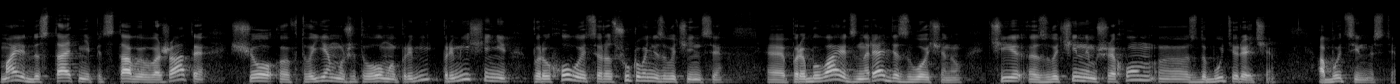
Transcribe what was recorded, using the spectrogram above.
мають достатні підстави вважати, що е, в твоєму житловому приміщенні переховуються розшукувані злочинці, е, перебувають знаряддя злочину чи е, злочинним шляхом здобуті речі або цінності.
